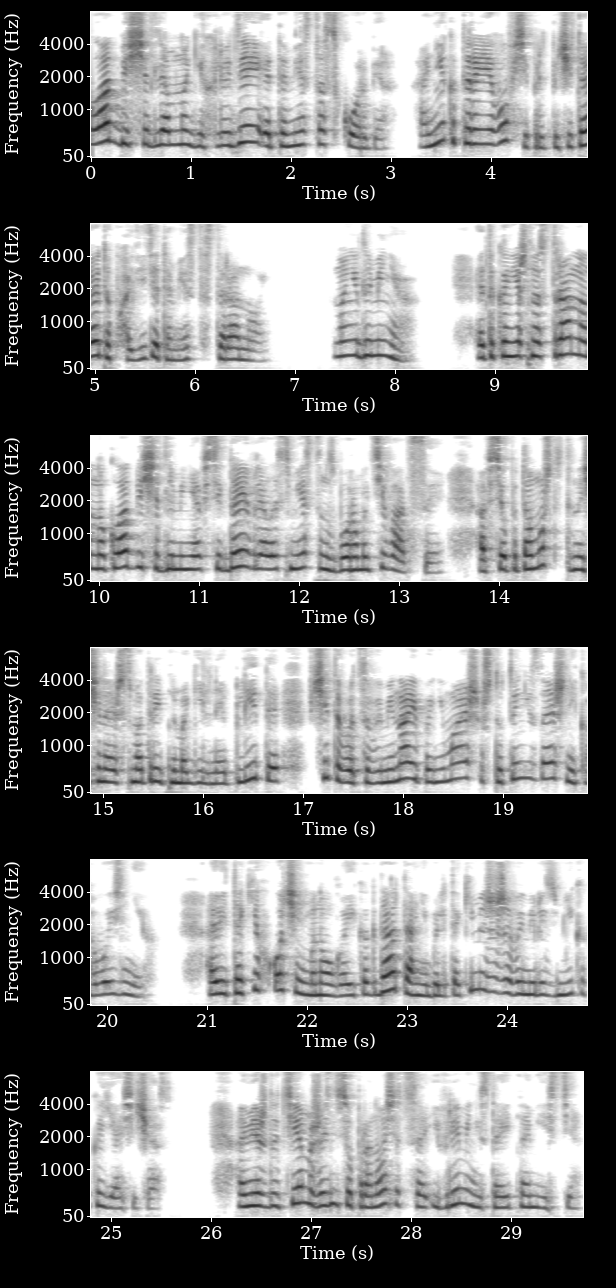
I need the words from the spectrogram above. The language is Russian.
Кладбище для многих людей — это место скорби, а некоторые и вовсе предпочитают обходить это место стороной. Но не для меня. Это, конечно, странно, но кладбище для меня всегда являлось местом сбора мотивации, а все потому, что ты начинаешь смотреть на могильные плиты, вчитываться в имена и понимаешь, что ты не знаешь никого из них. А ведь таких очень много, и когда-то они были такими же живыми людьми, как и я сейчас. А между тем жизнь все проносится, и время не стоит на месте.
